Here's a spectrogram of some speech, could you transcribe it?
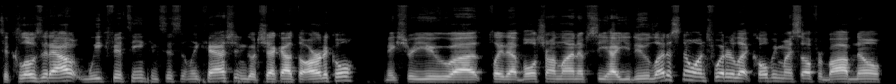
to close it out, Week 15 consistently cashing. Go check out the article. Make sure you uh, play that Voltron lineup, see how you do. Let us know on Twitter. Let Colby, myself, or Bob know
